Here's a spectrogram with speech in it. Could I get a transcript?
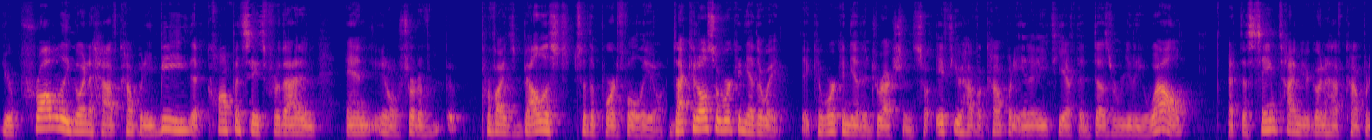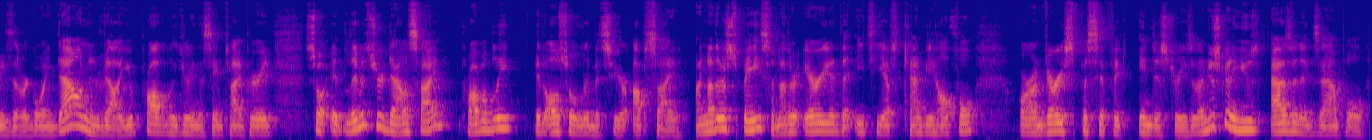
you're probably going to have company B that compensates for that and and you know sort of provides ballast to the portfolio. That can also work in the other way. It can work in the other direction. So if you have a company in an ETF that does really well, at the same time you're going to have companies that are going down in value probably during the same time period. So it limits your downside, probably. It also limits your upside. Another space, another area that ETFs can be helpful are on very specific industries. And I'm just going to use as an example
